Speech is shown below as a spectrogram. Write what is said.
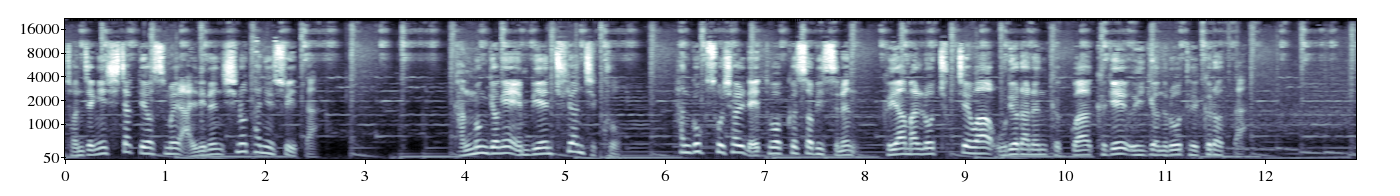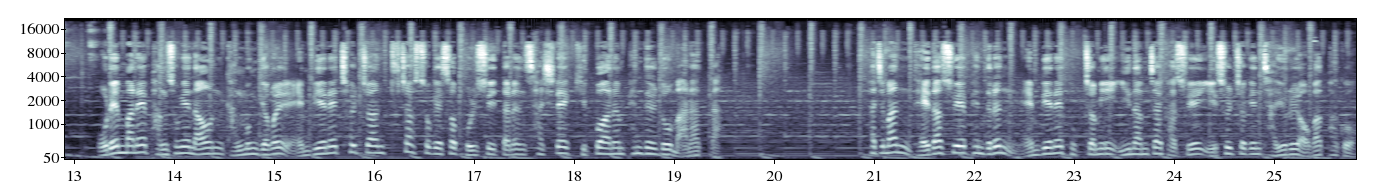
전쟁이 시작되었음을 알리는 신호탄일 수 있다. 강문경의 MBN 출연 직후 한국 소셜 네트워크 서비스는 그야말로 축제와 우려라는 극과 극의 의견으로 들끓었다. 오랜만에 방송에 나온 강문경을 MBN의 철저한 투자 속에서 볼 수 있다는 사실에 기뻐하는 팬들도 많았다. 하지만 대다수의 팬들은 MBN의 독점이 이 남자 가수의 예술적인 자유를 억압하고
